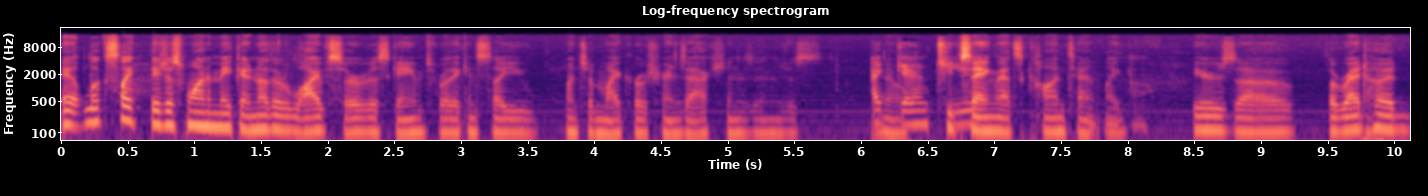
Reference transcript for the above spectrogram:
It looks like they just want to make another live service games where they can sell you a bunch of microtransactions and just I know, guarantee keep you- saying that's content. Like Oh. here's uh the Red Hood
